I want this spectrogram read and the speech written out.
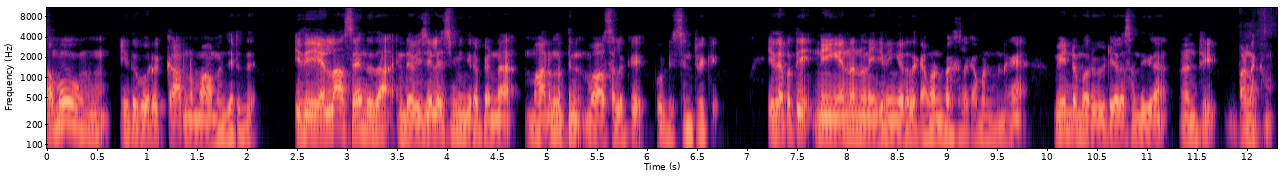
சமூகமும் இதுக்கு ஒரு காரணமாக அமைஞ்சிருது. இது எல்லாம் சேர்ந்து தான் இந்த விஜயலட்சுமிங்கிற பெண்ணை மரணத்தின் வாசலுக்கு கூட்டி சென்றிருக்கு. இதை பற்றி நீங்கள் என்ன நினைக்கிறீங்கிறத கமெண்ட் பாக்ஸில் கமெண்ட் பண்ணுங்கள் மீண்டும் ஒரு வீடியோவில் சந்திக்கிறேன். நன்றி. வணக்கம்.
